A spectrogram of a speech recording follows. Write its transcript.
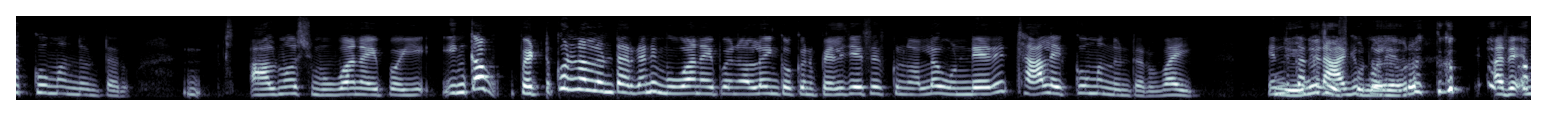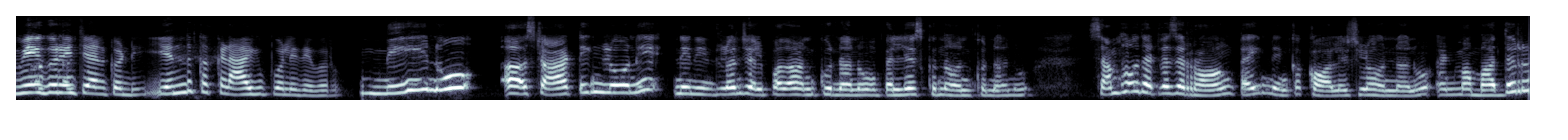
తక్కువ మంది ఉంటారు. ఆల్మోస్ట్ మూవ్ ఆన్ అయిపోయి ఇంకా పెట్టుకున్న వాళ్ళు ఉంటారు కానీ మూవ్ ఆన్ అయిపోయిన వాళ్ళు ఇంకొకరిని పెళ్ళి చేసేసుకున్న వాళ్ళు ఉండేది చాలా ఎక్కువ మంది ఉంటారు. వై ఎందుకు అక్కడ ఆగిపోలేదు? అదే మీ గురించి అనుకోండి ఎందుకు అక్కడ ఆగిపోలేదు ఎవరు? నేను స్టార్టింగ్లోనే నేను ఇంట్లోంచి వెళ్ళిపోదాం అనుకున్నాను పెళ్ళి చేసుకుందాం అనుకున్నాను. Somehow that was a wrong time నేను ఇంకా college లో ఉన్నాను. అండ్ మా మదర్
